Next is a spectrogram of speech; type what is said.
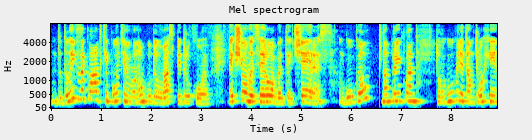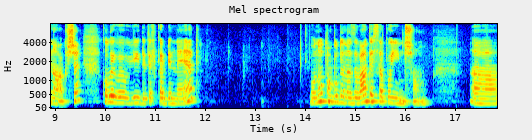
Додали в закладки, потім воно буде у вас під рукою. Якщо ви це робите через Google, наприклад, то в Google там трохи інакше. Коли ви війдете в кабінет, воно там буде називатися по-іншому. А,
